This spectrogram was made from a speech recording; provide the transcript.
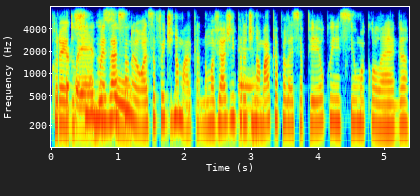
Coreia, da do, Coreia Sul, do mas Sul. essa não, essa foi Dinamarca. Numa viagem para é. Dinamarca pela SAP, eu conheci uma colega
